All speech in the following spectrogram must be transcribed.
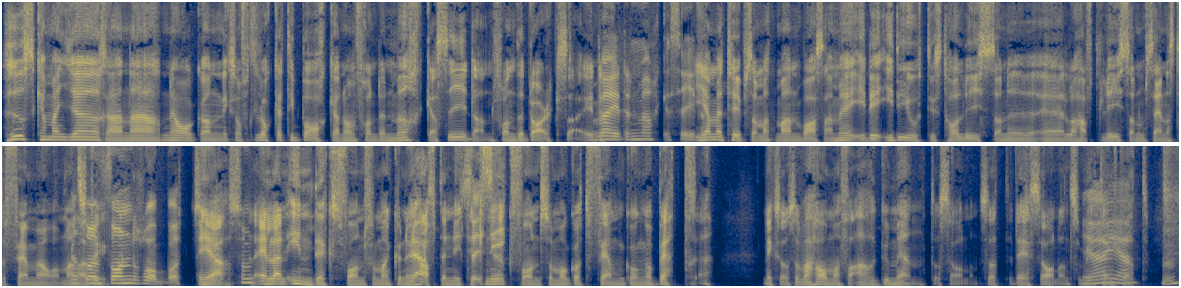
hur ska man göra när någon liksom fått locka tillbaka dem från den mörka sidan, från the dark side? Vad är den mörka sidan? Ja, men typ som att man bara så här, men är det idiotiskt att ha Lysa nu, eller haft Lysa de senaste fem åren? Man alltså hade, en fondrobot? Ja, som... eller en indexfond, för man kunde ju ja, haft en ny teknikfond som har gått fem gånger bättre. Liksom, så vad har man för argument och sådant? Så att det är sådant som ja, jag tänkte ja. att... Mm.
